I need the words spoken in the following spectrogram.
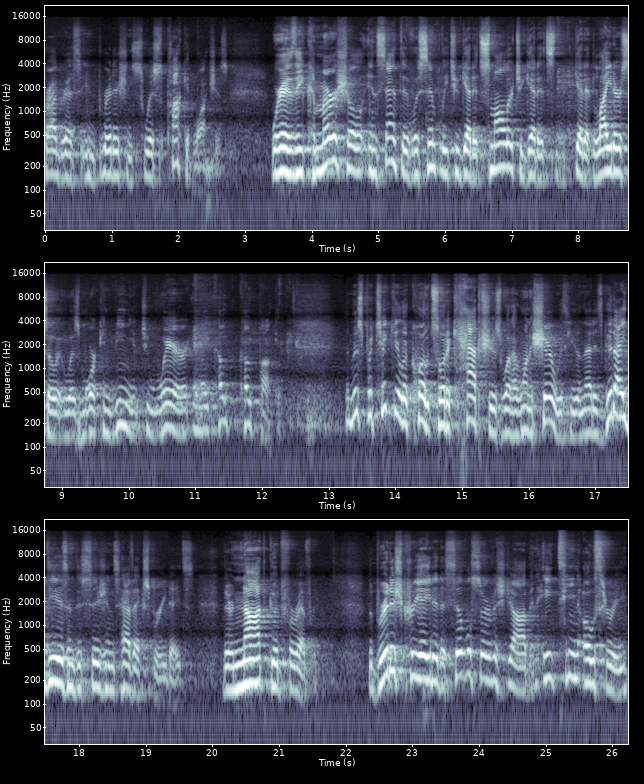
progress in British and Swiss pocket watches. Whereas the commercial incentive was simply to get it smaller, to get it, get it lighter, so it was more convenient to wear in a coat, coat pocket. And this particular quote sort of captures what I want to share with you, and that is good ideas and decisions have expiry dates. They're not good forever. The British created a civil service job in 1803,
